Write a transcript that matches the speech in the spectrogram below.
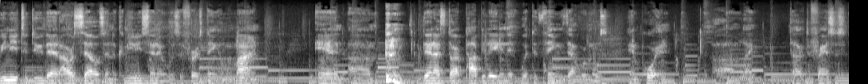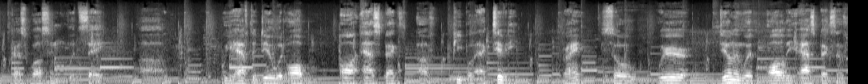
we need to do that ourselves, and the community center was the first thing on my mind. And um, then I start populating it with the things that were most important, um, like Dr. Frances Cress Welsing would say, uh, we have to deal with all all aspects of people activity, right? So we're dealing with all the aspects of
